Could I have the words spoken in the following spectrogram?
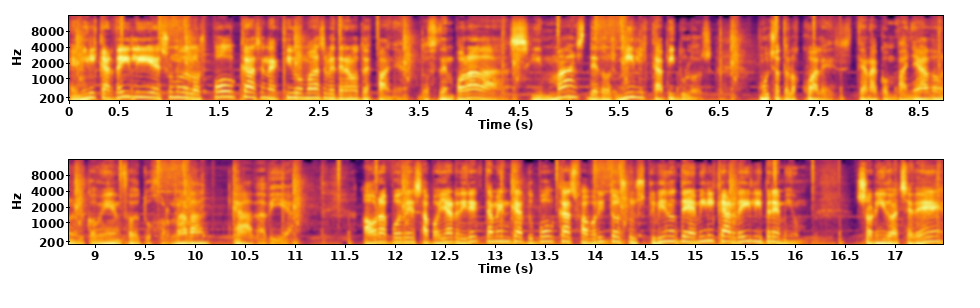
Emilcar Daily es uno de los podcasts en activo más veteranos de España. 12 temporadas y más de 2.000 capítulos, muchos de los cuales te han acompañado en el comienzo de tu jornada cada día. Ahora puedes apoyar directamente a tu podcast favorito suscribiéndote a Emilcar Daily Premium sonido HD,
